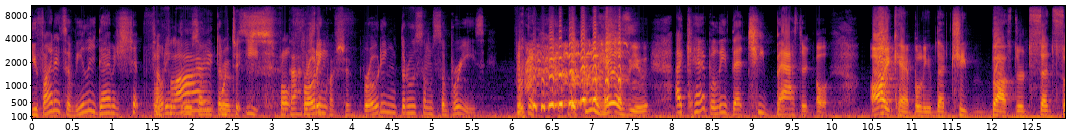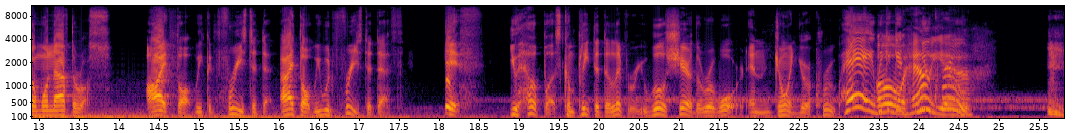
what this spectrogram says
You find a severely damaged ship floating through some or through to s- eat? flo- That is the floating, floating through some sabris. the crew hails you. I can't believe that cheap bastard. Oh, I can't believe that cheap bastard sent someone after us. I thought we could freeze to death. I thought we would freeze to death. If you help us complete the delivery, we'll share the reward and join your crew. Hey, we oh can get hell new yeah! crew.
